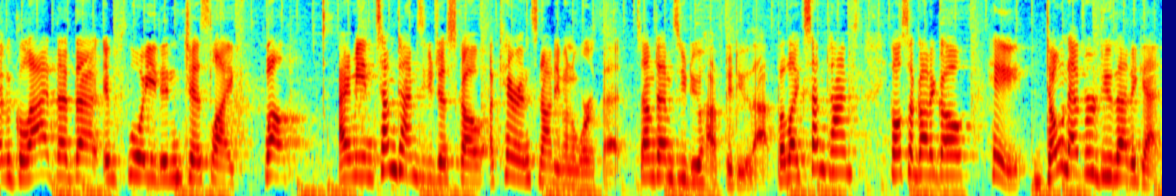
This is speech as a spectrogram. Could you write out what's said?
I'm glad that that employee didn't just like, well, I mean, sometimes you just go, a Karen's not even worth it. Sometimes you do have to do that. But like sometimes you also gotta go, hey, don't ever do that again.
